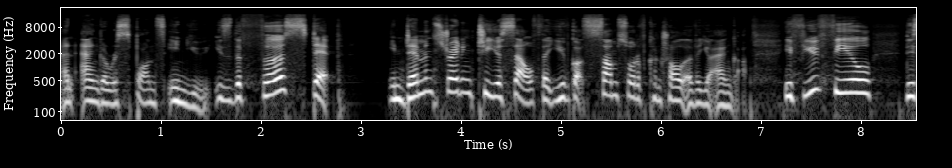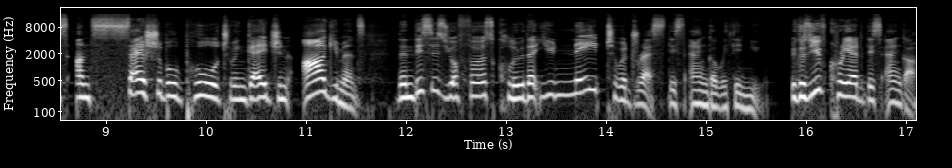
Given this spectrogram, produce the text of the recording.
an anger response in you is the first step in demonstrating to yourself that you've got some sort of control over your anger. If you feel this unsatiable pull to engage in arguments, then this is your first clue that you need to address this anger within you because you've created this anger.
